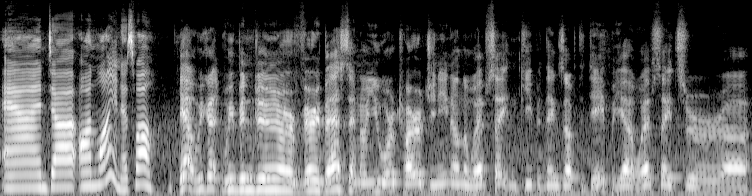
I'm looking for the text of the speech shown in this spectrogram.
And uh, online as well. Yeah, we got we've been doing our very best. I know you worked hard, Janine, on the website and keeping things up to date. But yeah, websites are uh,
